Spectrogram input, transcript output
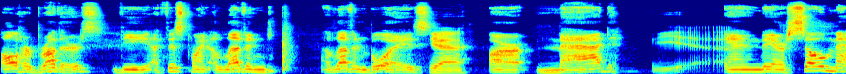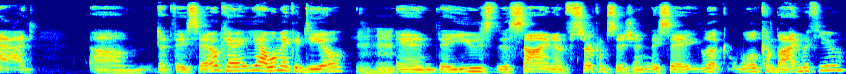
all her brothers, the at this point 11, 11 boys, Yeah. are mad, Yeah. and they are so mad um, that they say, okay, yeah, we'll make a deal hmm and they use the sign of circumcision. They say, "Look, we'll combine with you,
